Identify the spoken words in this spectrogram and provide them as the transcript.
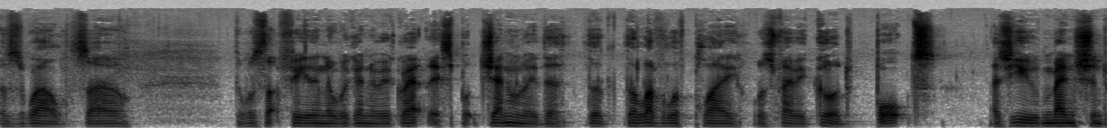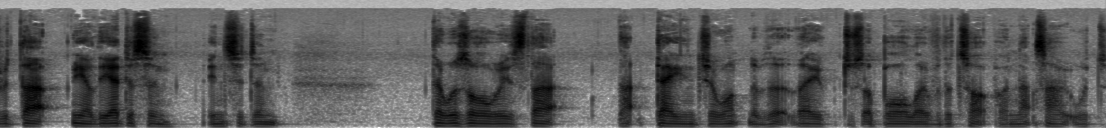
as well, so there was that feeling that we're going to regret this. But generally, the, the, the level of play was very good. But as you mentioned with that, you know, the Ederson incident, there was always that that danger, wasn't there, that they just a ball over the top, and that's how it would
